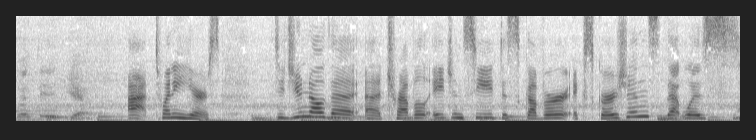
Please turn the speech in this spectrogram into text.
20 years. Ah, 20 years. Did you know the uh, travel agency Discover Excursions? That was.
